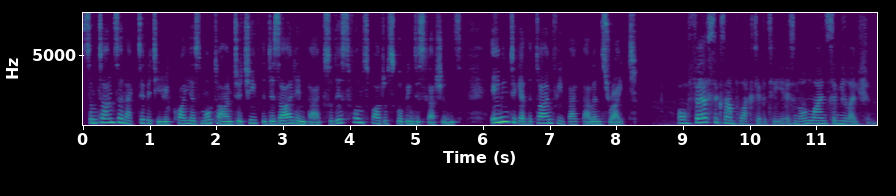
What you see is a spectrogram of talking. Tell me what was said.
sometimes an activity requires more time to achieve the desired impact, so this forms part of scoping discussions, aiming to get the time feedback balance right. Our first example activity is an online simulation.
